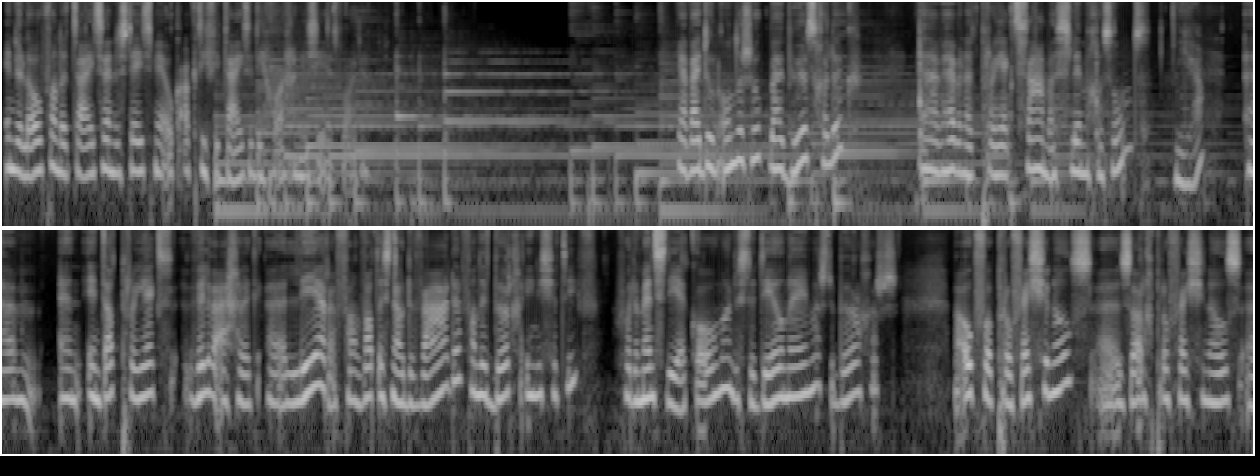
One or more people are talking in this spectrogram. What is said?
In de loop van de tijd zijn er steeds meer ook activiteiten die georganiseerd worden. Ja, wij doen onderzoek bij Buurtgeluk. Uh, we hebben het project Samen Slim Gezond. Ja. Um, en in dat project willen we eigenlijk uh, leren van wat is nou de waarde van dit burgerinitiatief. Voor de mensen die er komen, dus de deelnemers, de burgers. Maar ook voor professionals, uh, zorgprofessionals, uh,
